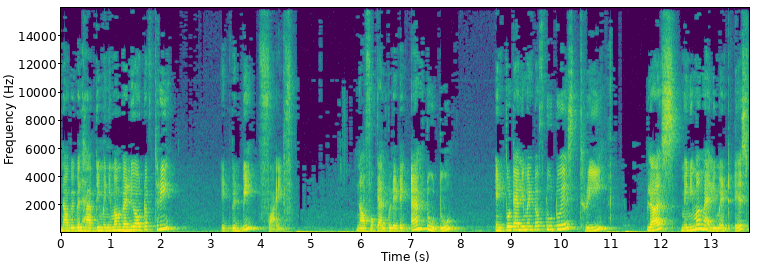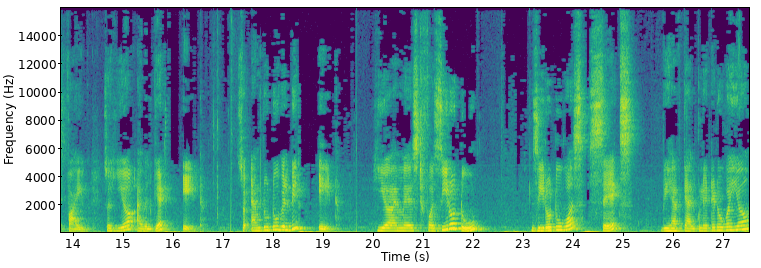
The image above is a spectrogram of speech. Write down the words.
now we will have the minimum value out of 3 it will be 5 now for calculating M22 input element of 22 is 3 plus minimum element is 5 so here I will get 8. So M22 will be 8. Here I missed for 02. 02 was 6. We have calculated over here.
